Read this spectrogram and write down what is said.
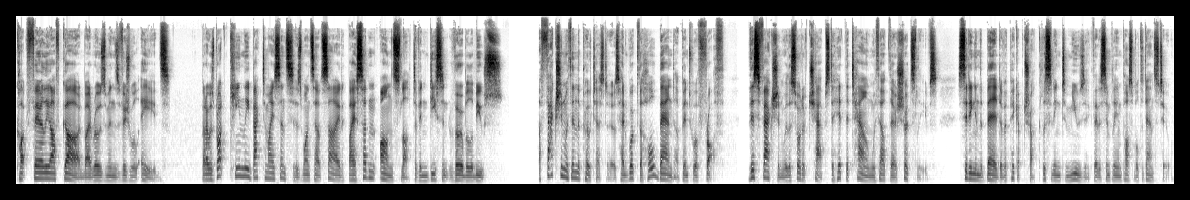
caught fairly off guard by Rosamond's visual aids. But I was brought keenly back to my senses once outside by a sudden onslaught of indecent verbal abuse. A faction within the protesters had worked the whole band up into a froth. This faction were the sort of chaps to hit the town without their shirt sleeves, sitting in the bed of a pickup truck listening to music that is simply impossible to dance to.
